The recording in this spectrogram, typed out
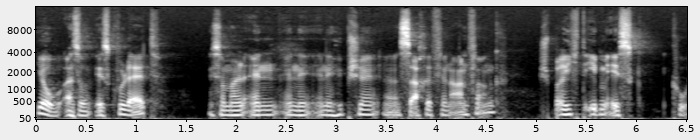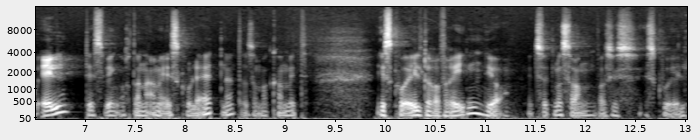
Jo, also SQLite ist einmal ein, eine, eine hübsche äh, Sache für den Anfang. Spricht eben SQL, deswegen auch der Name SQLite. Nicht? Also man kann mit SQL darauf reden. Ja, jetzt sollte man sagen, was ist SQL?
